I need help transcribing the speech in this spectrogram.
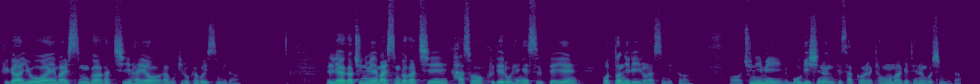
그가 여호와의 말씀과 같이 하여라고 기록하고 있습니다. 엘리야가 주님의 말씀과 같이 가서 그대로 행했을 때에 어떤 일이 일어났습니까? 어, 주님이 먹이시는 그 사건을 경험하게 되는 것입니다.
